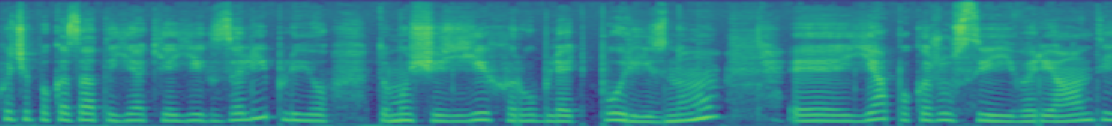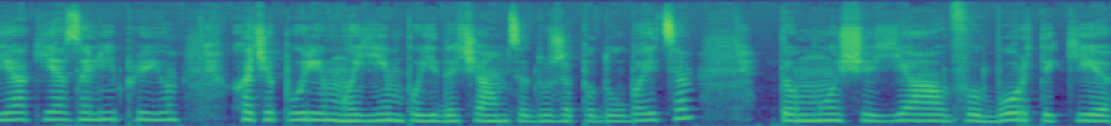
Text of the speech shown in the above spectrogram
Хочу показати, як я їх заліплюю, тому що їх роблять по-різному. Е, Я покажу свій варіант, як я заліплюю хачапурі. Моїм поїдачам це дуже подобається. Тому що я в бортики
